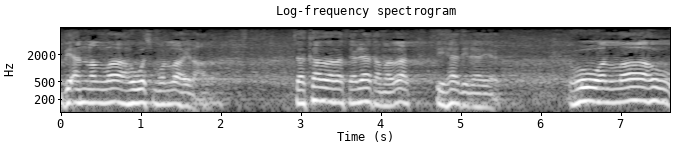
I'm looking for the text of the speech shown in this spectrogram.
بأن الله هو اسم الله الأعظم تكرر ثلاث مرات في هذه الآيات. هو الله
